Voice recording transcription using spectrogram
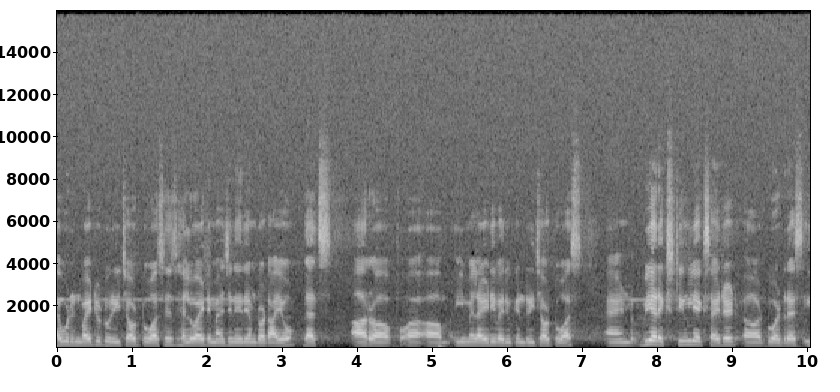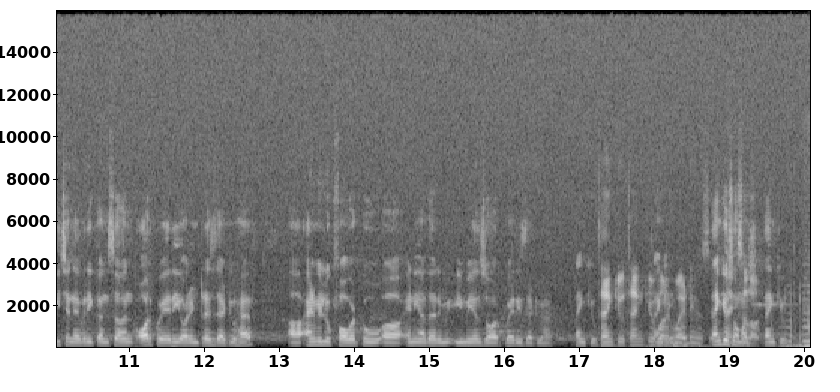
I would invite you to reach out to us is hello at imaginarium.io. That's our uh, uh, um, email ID where you can reach out to us. And we are extremely excited uh, to address each and every concern or query or interest that you have. Uh, and we look forward to uh, any other em- emails or queries that you have. Thank you. Thank you. Thank you Thank for you. inviting us. Thank you so Thanks a much. lot. Thank you.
